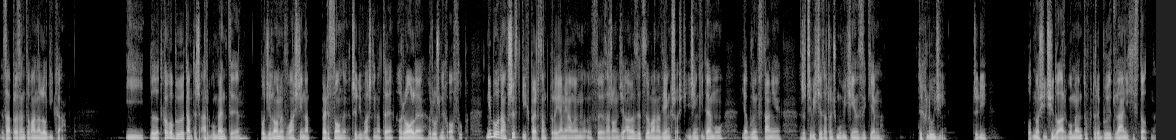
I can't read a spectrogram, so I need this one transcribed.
zaprezentowana logika. I dodatkowo były tam też argumenty podzielone właśnie na persony, czyli właśnie na te role różnych osób. Nie było tam wszystkich person, które ja miałem w zarządzie, ale zdecydowana większość. I dzięki temu ja byłem w stanie rzeczywiście zacząć mówić językiem tych ludzi, czyli odnosić się do argumentów, które były dla nich istotne.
